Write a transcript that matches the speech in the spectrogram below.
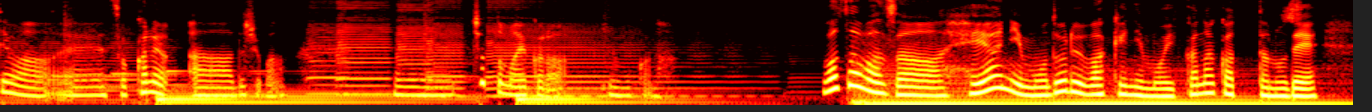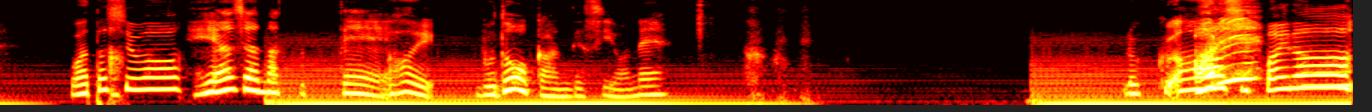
では、えーそっから、あーどうしようかな。えーちょっと前から読もうかな。わざわざ部屋に戻るわけにもいかなかったので、私は、部屋じゃなくって、はい、武道館ですよね。ロック、あーあれ？失敗だー。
